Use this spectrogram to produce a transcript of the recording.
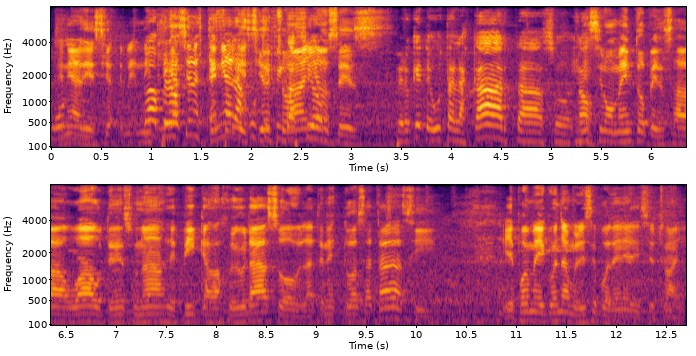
un... Tenía 18 Mi No, pero tenía es la 18 justificación. años. Es, ¿Pero qué te gustan las cartas? O, en no. ese momento pensaba, wow, tenés un as de picas bajo el brazo, la tenés todas atadas y. Y después me di cuenta que me lo hice porque tenía 18 años.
